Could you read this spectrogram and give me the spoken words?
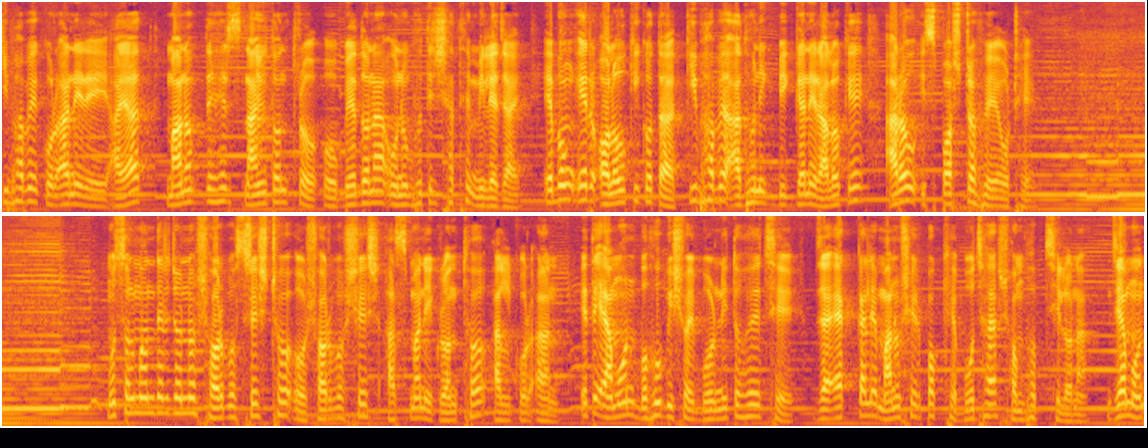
কীভাবে কোরআনের এই আয়াত মানবদেহের স্নায়ুতন্ত্র ও বেদনা অনুভূতির সাথে মিলে যায় এবং এর অলৌকিকতা কীভাবে আধুনিক বিজ্ঞানের আলোকে আরও স্পষ্ট হয়ে ওঠে। মুসলমানদের জন্য সর্বশ্রেষ্ঠ ও সর্বশেষ আসমানি গ্রন্থ আল কোরআন এতে এমন বহু বিষয় বর্ণিত হয়েছে যা এককালে মানুষের পক্ষে বোঝা সম্ভব ছিল না যেমন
